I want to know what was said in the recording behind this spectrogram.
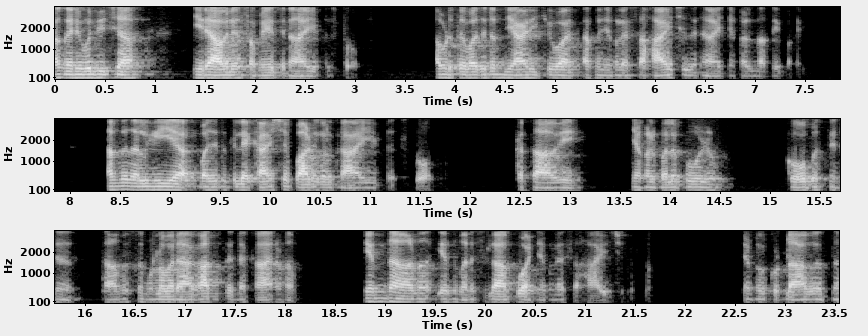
അങ്ങ് അനുവദിച്ച ഈ രാവിലെ സമയത്തിനായി ക്രിസ്തു അവിടുത്തെ വചനം ധ്യാനിക്കുവാൻ അങ്ങ് ഞങ്ങളെ സഹായിച്ചതിനായി ഞങ്ങൾ നന്ദി പറയും. അങ്ങ് നൽകിയ വചനത്തിലെ കാഴ്ചപ്പാടുകൾക്കായിട്ട് സ്തോത്രം. കർത്താവെ ഞങ്ങൾ പലപ്പോഴും കോപത്തിന് താമസമുള്ളവരാകാത്തതിന്റെ കാരണം എന്താണ് എന്ന് മനസ്സിലാക്കുവാൻ ഞങ്ങളെ സഹായിച്ചിരുന്നു ഞങ്ങൾക്കുണ്ടാകുന്ന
